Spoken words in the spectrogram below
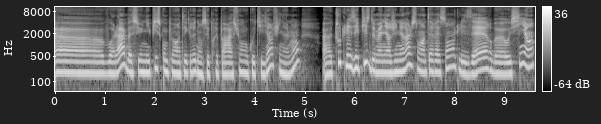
voilà, bah, c'est une épice qu'on peut intégrer dans ses préparations au quotidien finalement. Euh, toutes les épices, de manière générale, sont intéressantes, les herbes euh, aussi, hein,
